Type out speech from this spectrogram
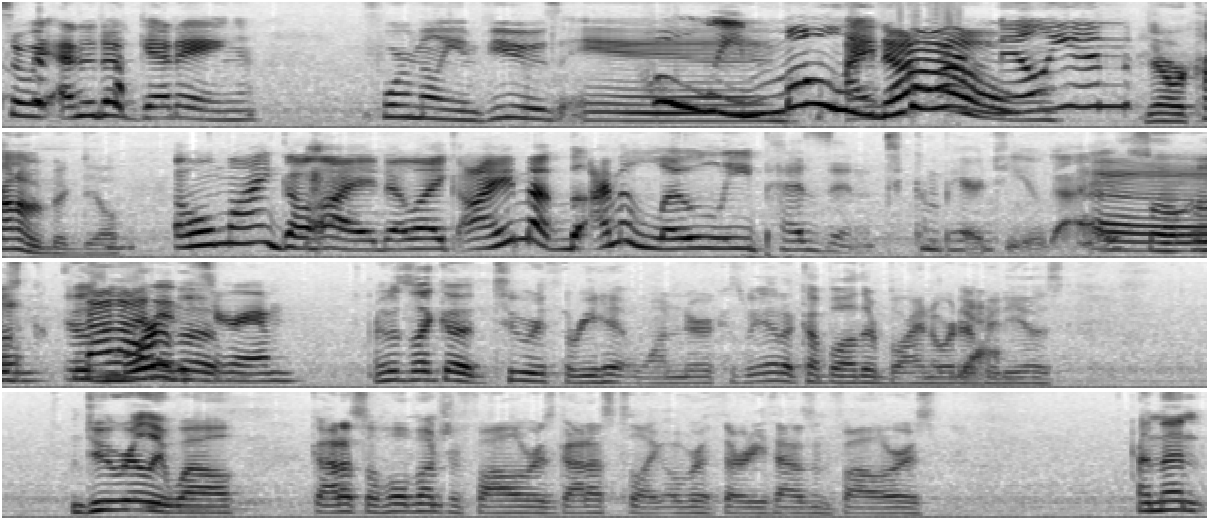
so we ended up getting four million views and Holy moly! I know. Four million? Yeah, we're kind of a big deal. Oh my god! Like I'm a I'm a lowly peasant compared to you guys. So it was- Uh, it was not more on of a- It was like a two or three hit wonder because we had a couple other blind order Yeah. videos do really well. Got us a whole bunch of followers. Got us to like over thirty thousand followers. And then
